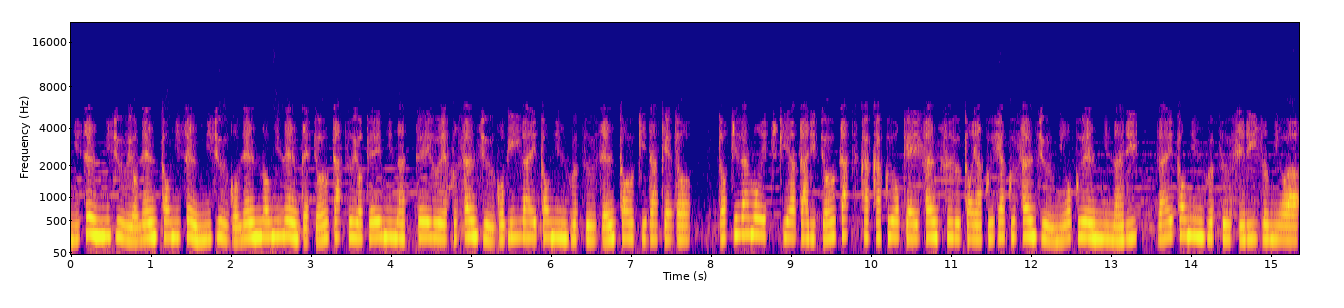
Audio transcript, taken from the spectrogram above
2024年と2025年の2年で調達予定になっている F35B ライトニング2戦闘機だけど、どちらも1機あたり調達価格を計算すると約132億円になり、ライトニング2シリーズには、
